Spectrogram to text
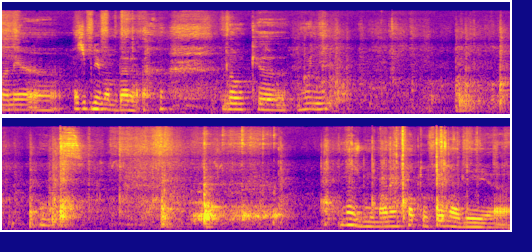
معناها عجبني منظرها donc هوني نجمو معناها نحطو فيها les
